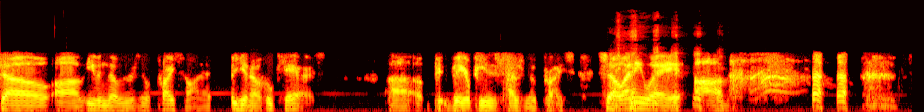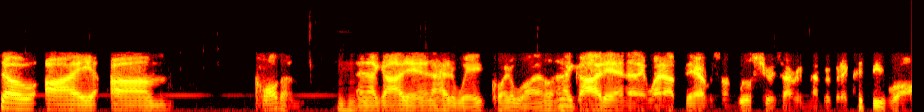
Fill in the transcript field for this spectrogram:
So um, even though there's no price on it, you know, who cares? Uh, p- bigger penis has no price. So anyway, um, so I um, called him, Mhm. and I got in. I had to wait quite a while, and I got in, and I went up there. It was on Wilshire, as I remember, but I could be wrong.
